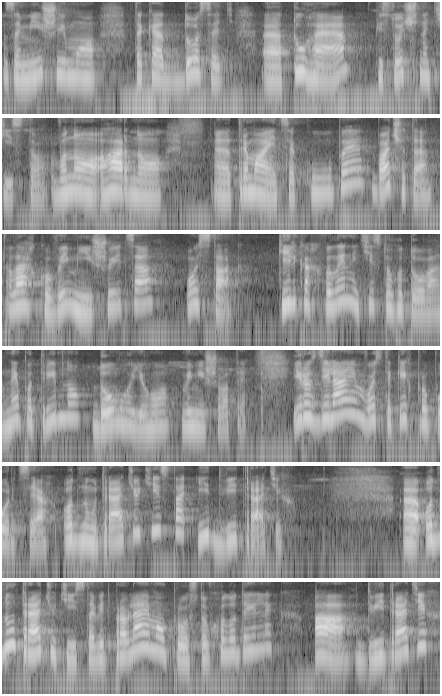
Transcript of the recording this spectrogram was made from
замішуємо таке досить е, туге пісочне тісто. Воно гарно е, тримається купи, бачите, легко вимішується. Ось так. Кілька хвилин і тісто готове. Не потрібно довго його вимішувати. І розділяємо в ось таких пропорціях: одну третю тіста і дві третіх. Е, Одну третю тіста відправляємо просто в холодильник, а дві третіх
